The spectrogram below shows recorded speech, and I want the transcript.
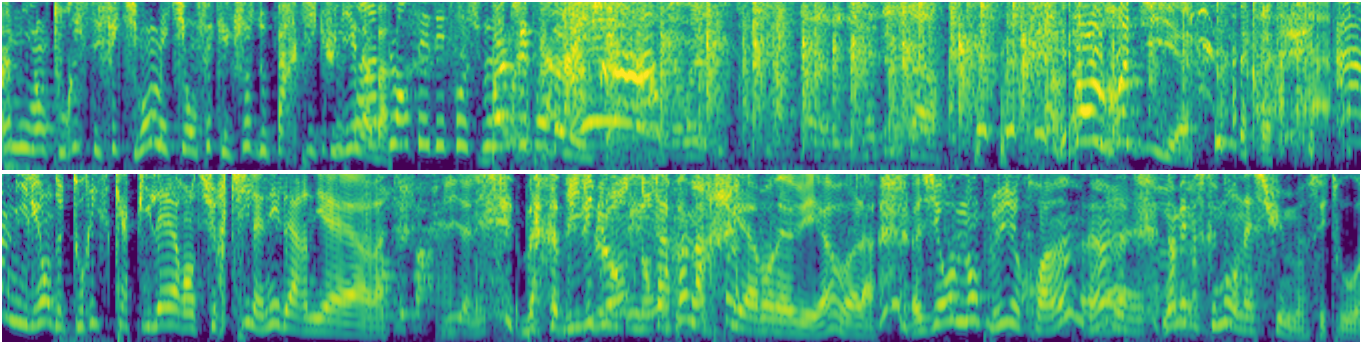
un million de touristes effectivement, mais qui ont fait quelque chose de particulier là-bas. implanté des faux cheveux. Bonne réponse Anaïs Déjà dit ça. Eh ben on le redit Un million de touristes capillaires en Turquie l'année dernière. Fais partie, Yannick. Bah, visiblement, Visiblement, non. ça n'a pas marché à mon avis, hein, voilà. Euh, Jérôme non plus, je crois. hein, hein. non mais parce que nous on assume, c'est tout.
